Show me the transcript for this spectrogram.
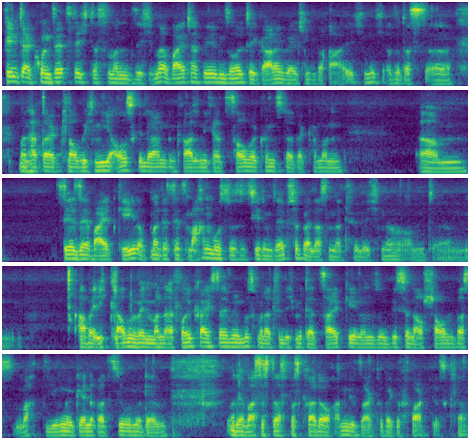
finde ja grundsätzlich, dass man sich immer weiterbilden sollte, egal in welchem Bereich. Nicht? Also das, äh, man hat da, glaube ich, nie ausgelernt und gerade nicht als Zauberkünstler, da kann man ähm, sehr, sehr weit gehen. Ob man das jetzt machen muss, das ist jedem selbst überlassen natürlich. Ne? Und ähm, aber ich glaube, wenn man erfolgreich sein will, muss man natürlich mit der Zeit gehen und so ein bisschen auch schauen, was macht die junge Generation oder, oder was ist das, was gerade auch angesagt oder gefragt ist, klar.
